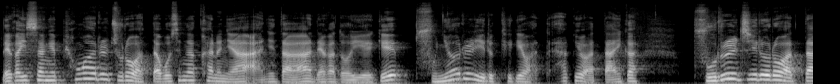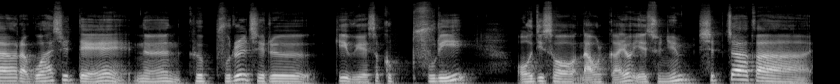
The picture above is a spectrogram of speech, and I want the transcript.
내가 이 세상에 평화를 주러 왔다고 생각하느냐 아니다. 내가 너희에게 분열을 일으키게 왔다 하게 왔다. 그러니까 불을 지르러 왔다라고 하실 때는 그 불을 지르기 위해서 그 불이 어디서 나올까요? 예수님 십자가에서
